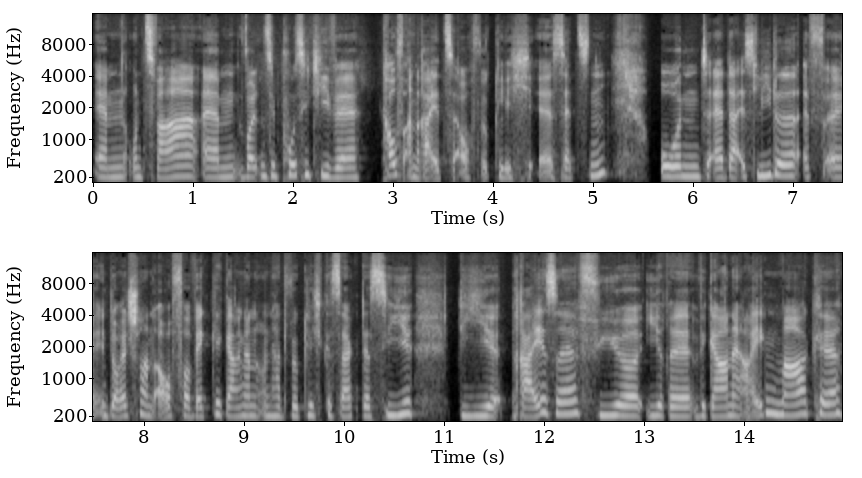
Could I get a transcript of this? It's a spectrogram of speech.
Ähm, und zwar ähm, wollten sie positive Kaufanreize auch wirklich äh, setzen. Und äh, da ist Lidl äh, in Deutschland auch vorweggegangen und hat wirklich gesagt, dass sie die Preise für ihre vegane Eigenmarke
